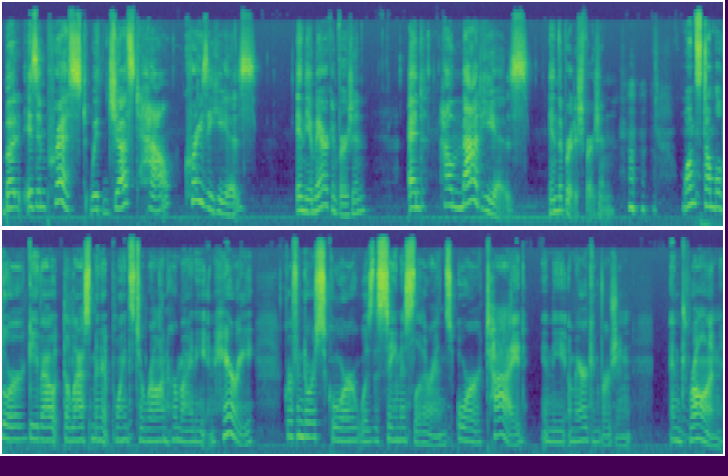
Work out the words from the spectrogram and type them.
but is impressed with just how crazy he is in the American version and how mad he is in the British version. Once Dumbledore gave out the last minute points to Ron, Hermione, and Harry, Gryffindor's score was the same as Slytherin's, or tied in the American version, and drawn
